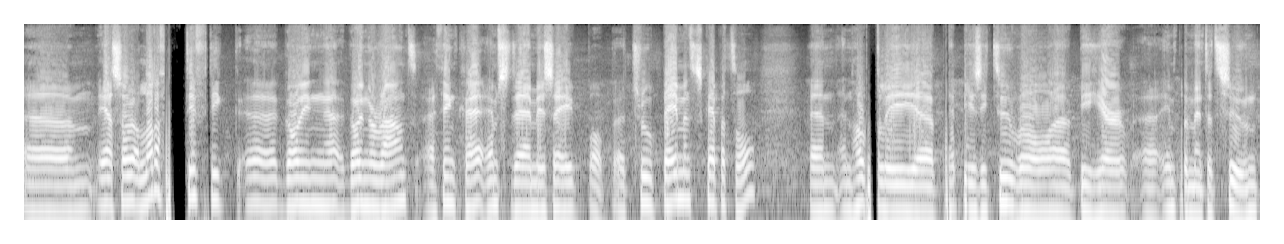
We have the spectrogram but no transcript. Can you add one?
Um, yeah, so a lot of activity uh, going uh, going around. I think Amsterdam is a, well, a, true payments capital, and and hopefully uh, PSD2 will uh, be here uh, implemented soon.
